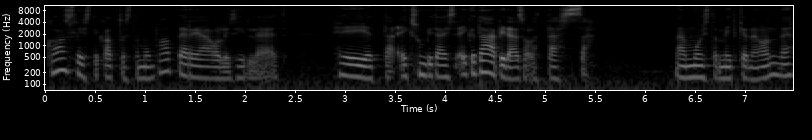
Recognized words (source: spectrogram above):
kanslisti katsoi sitä mun paperia ja oli silleen, että hei, että eikö, sun pitäisi, eikö tämä pitäisi olla tässä? Mä en muista, mitkä ne on ne.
